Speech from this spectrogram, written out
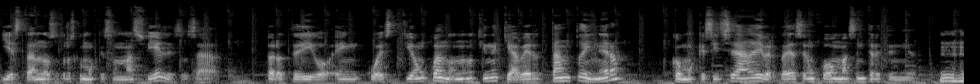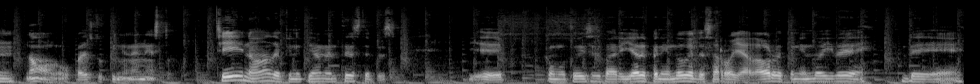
Y están los otros como que son más fieles, o sea, pero te digo, en cuestión cuando no tiene que haber tanto dinero, como que sí se da la libertad de hacer un juego más entretenido. ¿No? ¿Cuál es tu opinión en esto? Sí, no, definitivamente, este, pues, eh, como tú dices, varía dependiendo del desarrollador, dependiendo ahí de, de,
